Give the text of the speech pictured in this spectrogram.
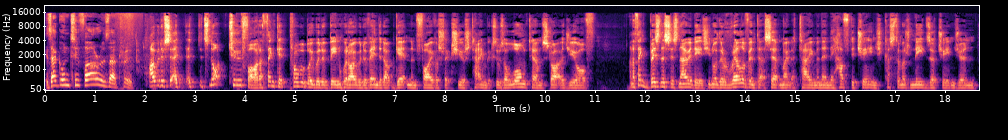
Is that going too far, or is that true? I would have said it's not too far. I think it probably would have been where I would have ended up getting in five or six years' time because it was a long term strategy of, and I think businesses nowadays, you know, they're relevant at a certain amount of time and then they have to change. Customers' needs are changing,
